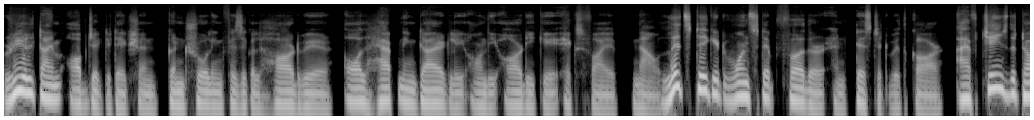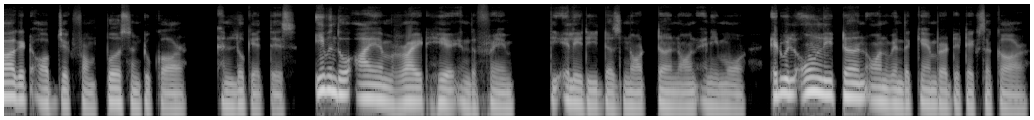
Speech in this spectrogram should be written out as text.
Real-time object detection, controlling physical hardware, all happening directly on the RDK X5. Now, let's take it one step further and test it with car. I have changed the target object from person to car and look at this. Even though I am right here in the frame, the LED does not turn on anymore. It will only turn on when the camera detects a car.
